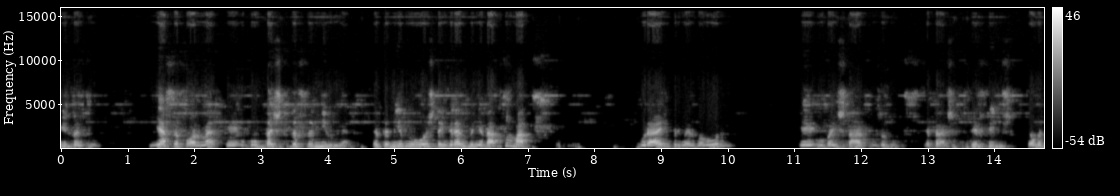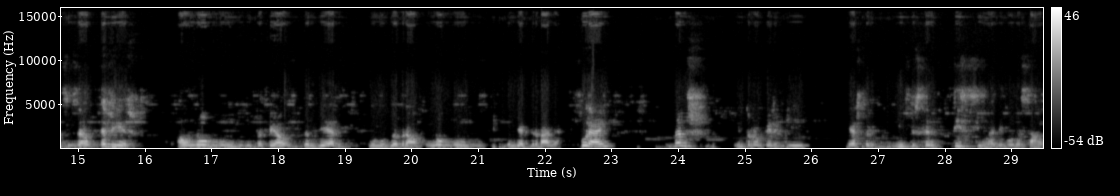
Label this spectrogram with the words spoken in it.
infantil. E essa forma é o contexto da família. A família hoje tem grande variedade de formatos. Porém, o primeiro valor é o bem-estar dos adultos. É trágico. Ter filhos é uma decisão a ver. Há um novo mundo do papel da mulher no mundo laboral. Um novo mundo da mulher que trabalha. Porém, vamos interromper aqui esta interessantíssima divulgação.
